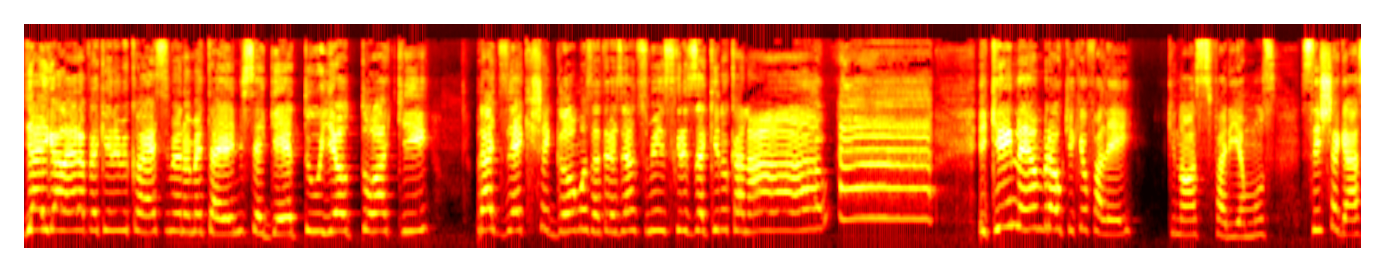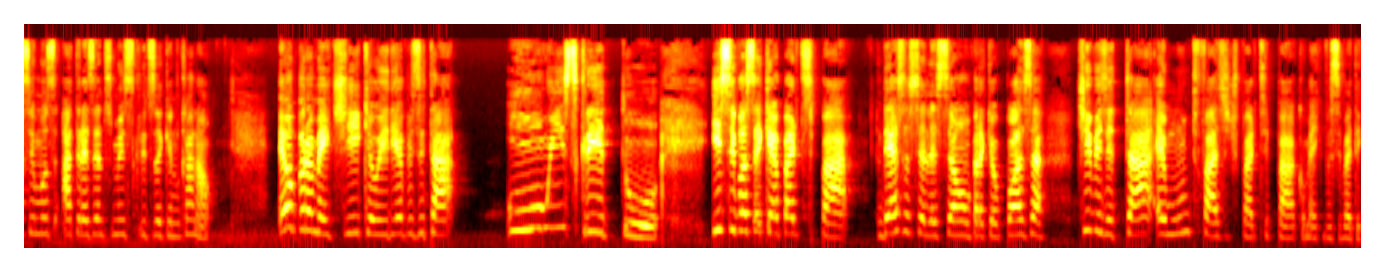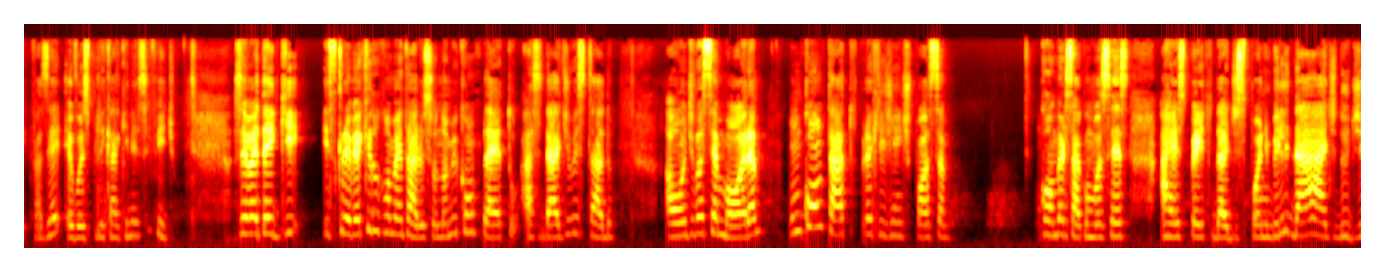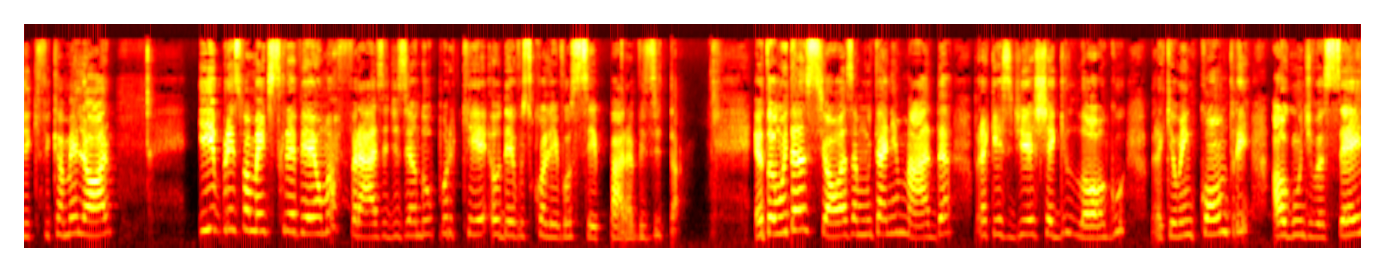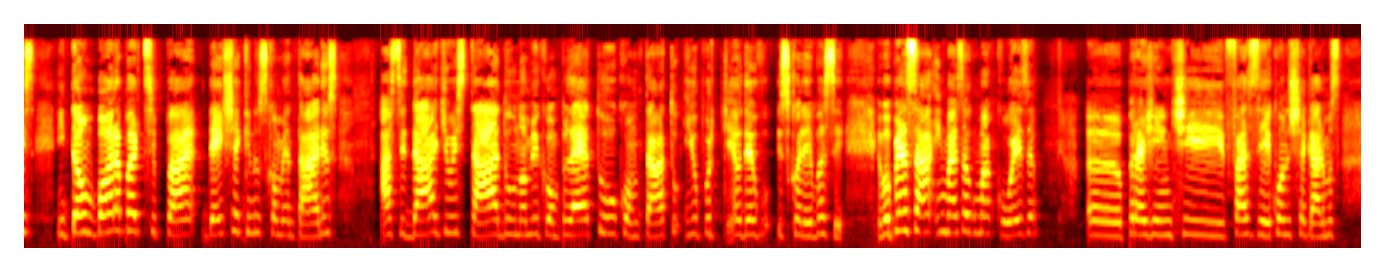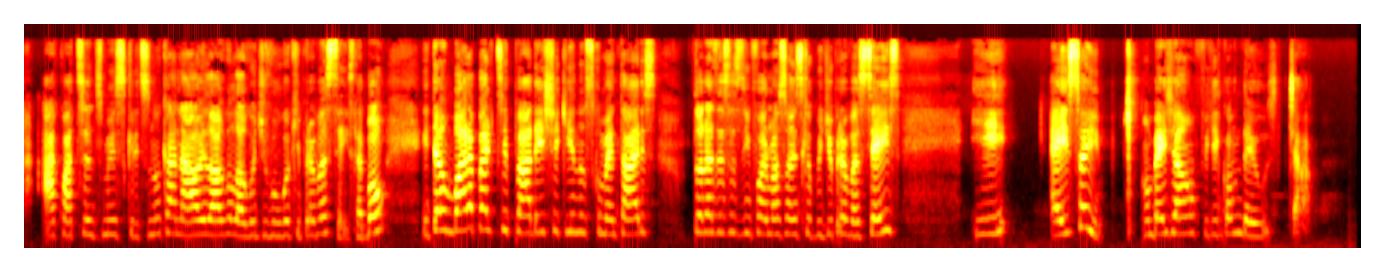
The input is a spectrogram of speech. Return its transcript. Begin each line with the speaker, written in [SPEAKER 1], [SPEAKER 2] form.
[SPEAKER 1] E aí, galera, pra quem não me conhece, meu nome é Tayane Segueto e eu tô aqui pra dizer que chegamos a 300 mil inscritos aqui no canal. É! E quem lembra o que, que eu falei que nós faríamos se chegássemos a 300 mil inscritos aqui no canal? Eu prometi que eu iria visitar um inscrito. E se você quer participar dessa seleção para que eu possa te visitar, é muito fácil de participar. Como é que você vai ter que fazer? Eu vou explicar aqui nesse vídeo. Você vai ter que escrever aqui no comentário o seu nome completo, a cidade e o estado aonde você mora, um contato para que a gente possa conversar com vocês a respeito da disponibilidade, do dia que fica melhor. E principalmente escrever uma frase dizendo o porquê eu devo escolher você para visitar. Eu tô muito ansiosa, muito animada para que esse dia chegue logo, para que eu encontre algum de vocês. Então, bora participar, deixa aqui nos comentários a cidade, o estado, o nome completo, o contato e o porquê eu devo escolher você. Eu vou pensar em mais alguma coisa uh, pra gente fazer quando chegarmos a 400 mil inscritos no canal e logo logo divulgo aqui pra vocês, tá bom? Então bora participar, deixa aqui nos comentários todas essas informações que eu pedi pra vocês e é isso aí. Um beijão, fiquem com Deus, tchau!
